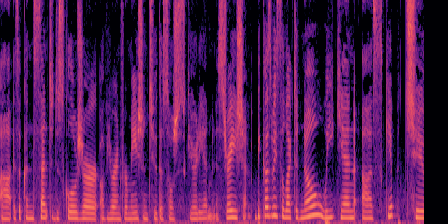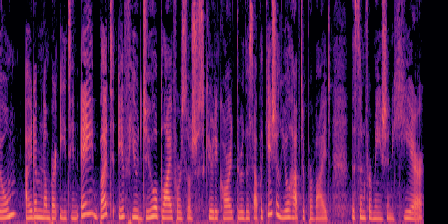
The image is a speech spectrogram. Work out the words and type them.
uh, as a consent to disclosure of your information to the Social Security Administration. Because we selected no, we can uh, skip to item number 18A. But if you do apply for Social Security card through this application, you'll have to provide this information here.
